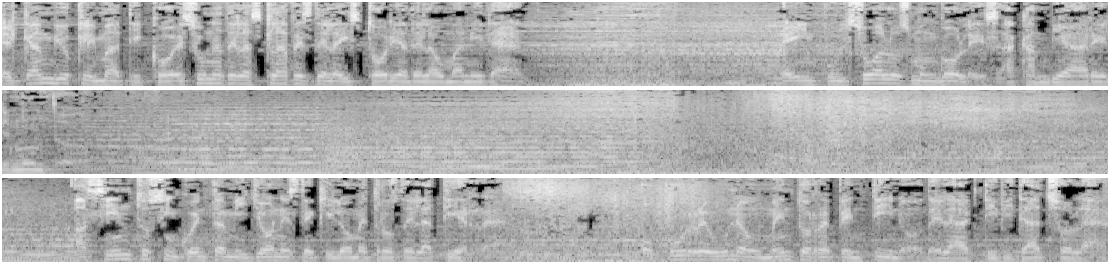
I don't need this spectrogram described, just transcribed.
El cambio climático es una de las claves de la historia de la humanidad e impulsó a los mongoles a cambiar el mundo. A 150 millones de kilómetros de la Tierra, ocurre un aumento repentino de la actividad solar.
